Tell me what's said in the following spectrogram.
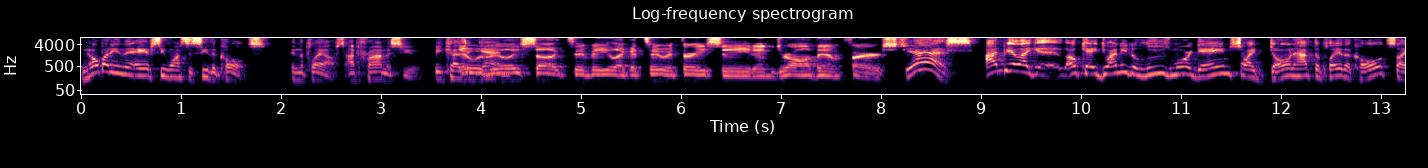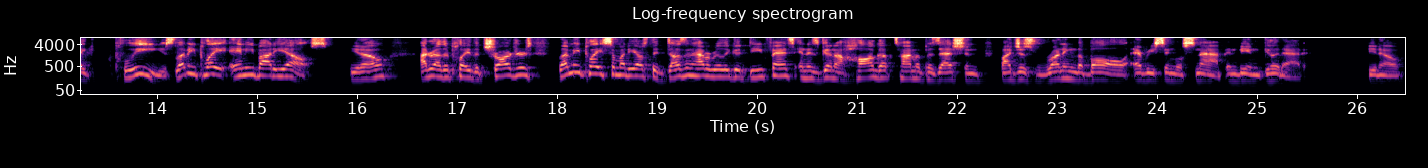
nobody in the AFC wants to see the Colts in the playoffs. I promise you. Because it would again, really suck to be like a two or three seed and draw them first. Yes. I'd be like, eh, okay, do I need to lose more games so I don't have to play the Colts? Like, please let me play anybody else. You know, I'd rather play the Chargers. Let me play somebody else that doesn't have a really good defense and is going to hog up time of possession by just running the ball every single snap and being good at it. You know,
